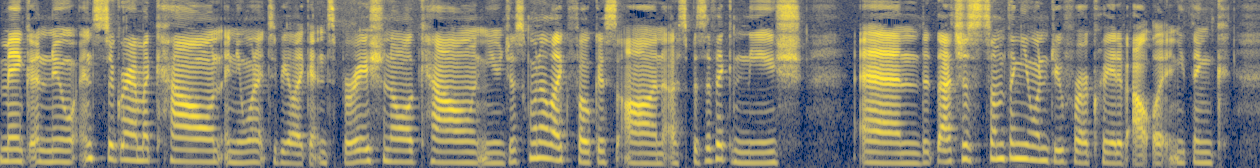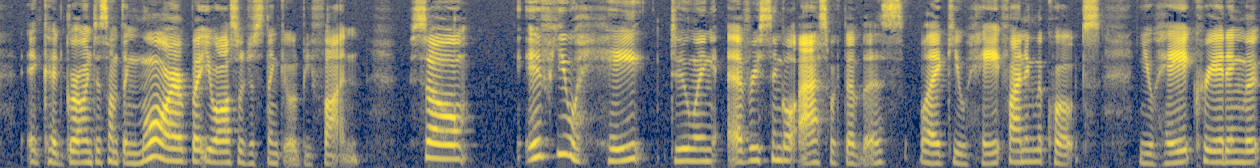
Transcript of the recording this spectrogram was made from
make a new Instagram account and you want it to be like an inspirational account, you just want to like focus on a specific niche and that's just something you want to do for a creative outlet and you think it could grow into something more, but you also just think it would be fun. So, if you hate doing every single aspect of this, like you hate finding the quotes, you hate creating the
